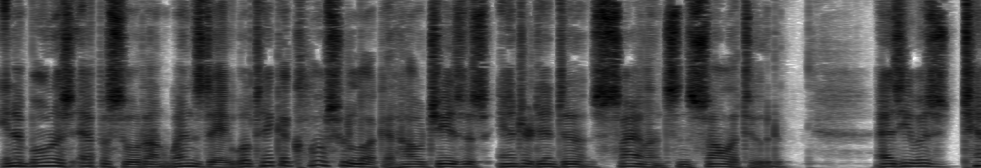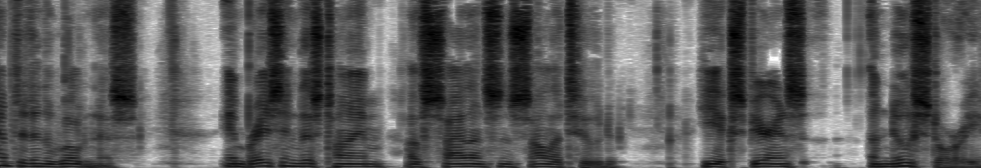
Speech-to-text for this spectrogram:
In a bonus episode on Wednesday, we'll take a closer look at how Jesus entered into silence and solitude as he was tempted in the wilderness Embracing this time of silence and solitude, he experienced a new story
